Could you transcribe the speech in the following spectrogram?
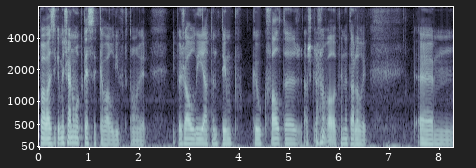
pá, basicamente já não me apetece acabar o livro, estão a ver? Tipo, eu já o li há tanto tempo que o que falta acho que já não vale a pena estar a ler. Um,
